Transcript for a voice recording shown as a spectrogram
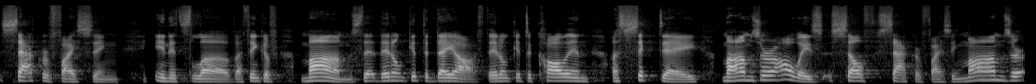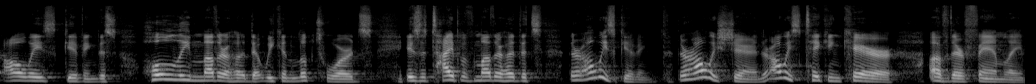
sacrificing in its love. I think of moms that they don't get the day off, they don't get to call in a sick day. Moms are always self sacrificing, moms are always giving. This holy motherhood that we can look towards is a type of motherhood that's they're always giving, they're always sharing, they're always taking care of their family.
